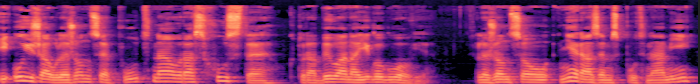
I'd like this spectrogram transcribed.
i ujrzał leżące płótna oraz chustę, która była na jego głowie, leżącą nie razem z płótnami,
